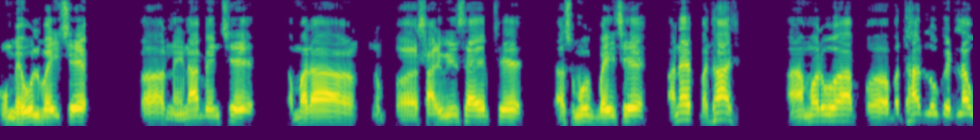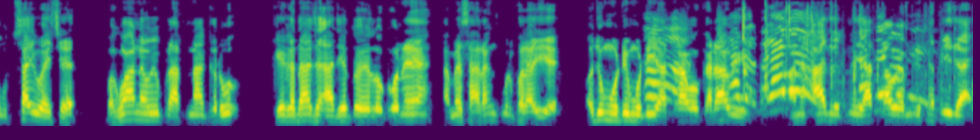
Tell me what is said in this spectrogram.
હું મેહુલભાઈ છે નૈનાબેન છે અમારા સાળવી સાહેબ છે હસમુખભાઈ છે અને બધા જ. અમારું આ બધા જ લોકો એટલા ઉત્સાહી હોય છે. ભગવાન એવી પ્રાર્થના કરું કે કદાચ આજે તો એ લોકોને અમે સારંગપુર ફરાવીએ. હજુ મોટી મોટી યાત્રાઓ કરાવી અને આ રીતની યાત્રાઓ એમની થતી જાય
